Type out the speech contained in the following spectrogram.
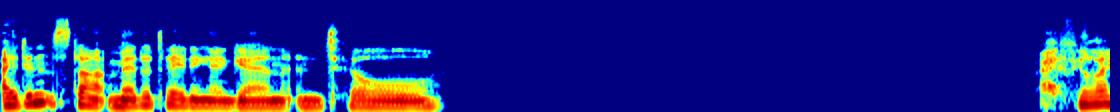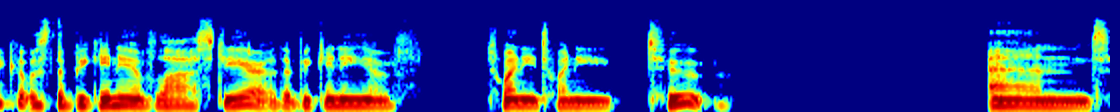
i didn't start meditating again until I feel like it was the beginning of last year, the beginning of 2022. And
